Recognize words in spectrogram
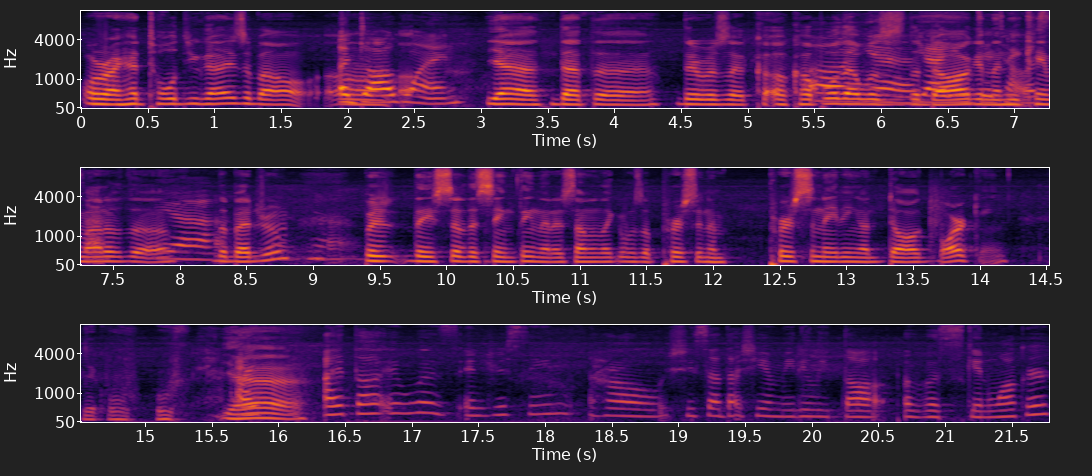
Or I had told you guys about A um, dog one. Yeah, that the there was a, cou- a couple Oh, that was yeah. the Yeah, dog, and then he tell us came out of the Yeah. the bedroom. Yeah. But they said the same thing that it sounded like it was a person impersonating a dog barking. like, woof, woof. Yeah, I thought it was interesting how she said that she immediately thought of a skinwalker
